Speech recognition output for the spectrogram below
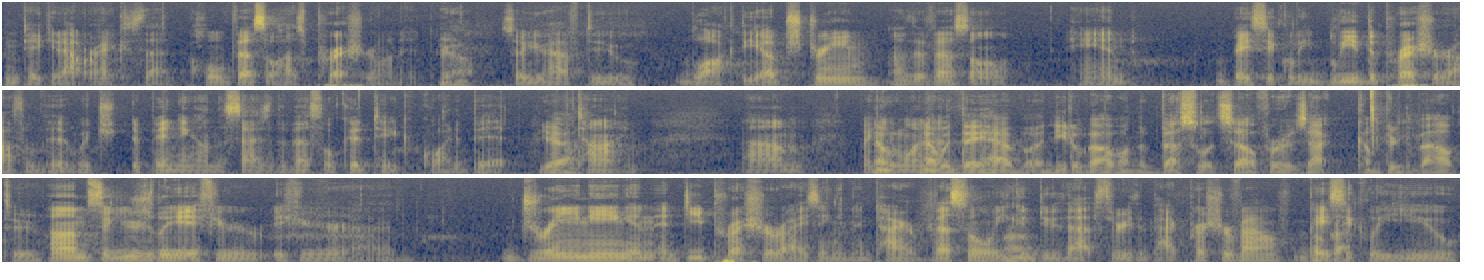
and take it out, right? Because that whole vessel has pressure on it. Yeah. So you have to block the upstream of the vessel and basically bleed the pressure off of it, which, depending on the size of the vessel, could take quite a bit Yeah. of time. Um, but Now, you want now, would they have a needle valve on the vessel itself, or does that come through the valve too? Um, so usually, if you're if you're uh, draining and, and depressurizing an entire vessel, you Uh-huh. can do that through the back pressure valve. Basically, you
